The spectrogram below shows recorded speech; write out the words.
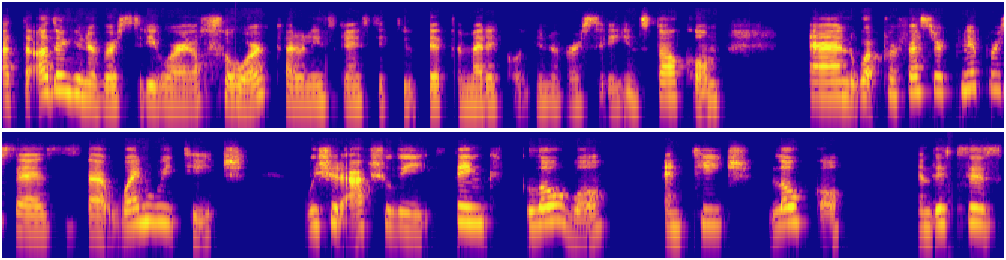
at the other university where I also work, Karolinska Institutet, the medical university in Stockholm. And what Professor Knipper says is that when we teach, we should actually think global and teach local. And this is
